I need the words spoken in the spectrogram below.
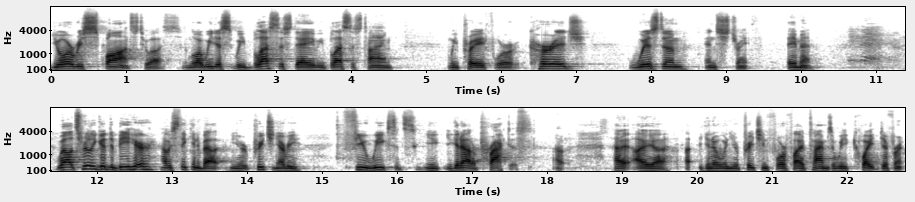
your response to us. And Lord, we just we bless this day, we bless this time, and we pray for courage, wisdom, and strength. Amen. Amen. Well, it's really good to be here. I was thinking about you're preaching every few weeks. It's you, you get out of practice. I, I uh, you know, when you're preaching four or five times a week, quite different.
